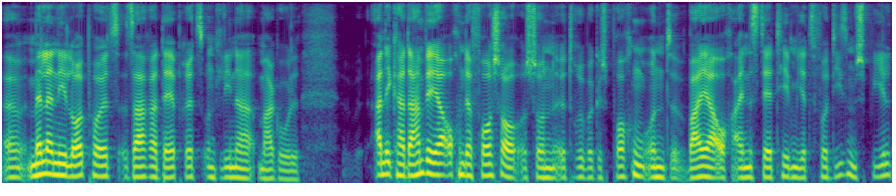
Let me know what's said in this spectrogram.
Äh, Melanie Leupolz, Sarah Debritz und Lina Magul. Annika, da haben wir ja auch in der Vorschau schon äh, drüber gesprochen und war ja auch eines der Themen jetzt vor diesem Spiel.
